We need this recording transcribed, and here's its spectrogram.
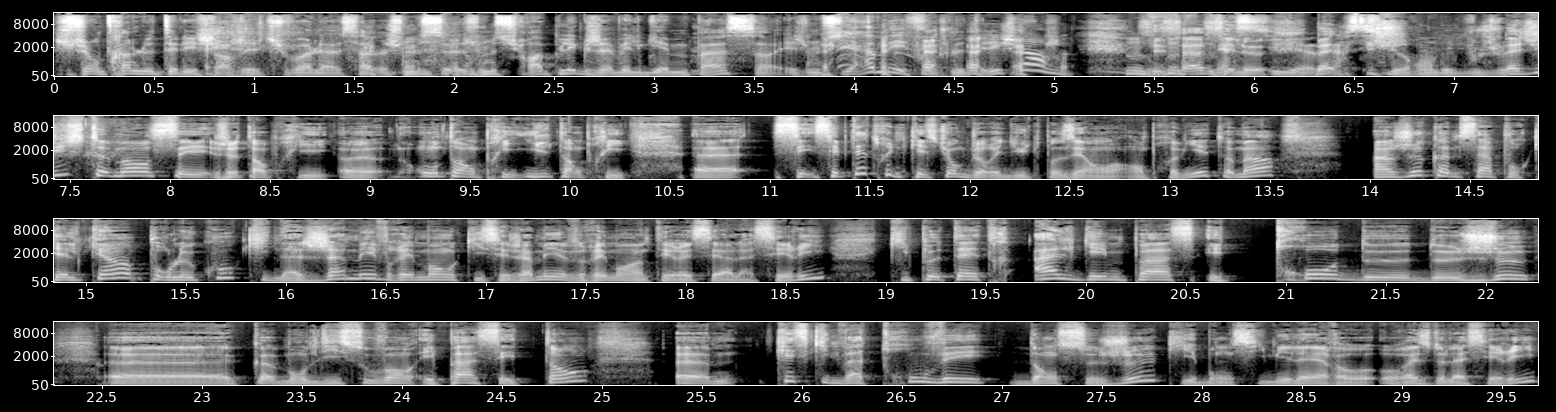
je suis en train de le télécharger, tu vois, là. Ça, je, me suis, je me suis rappelé que j'avais le Game Pass et je me suis dit, ah, mais il faut que je le télécharge. C'est ça, c'est le... Merci, euh, Bah, merci le rendez-vous jeu. Bah justement, c'est, je t'en prie, euh, on t'en prie, il t'en prie. Euh, c'est, c'est peut-être une question que j'aurais dû te poser en, en premier, Thomas. Un jeu comme ça pour quelqu'un, pour le coup, qui n'a jamais vraiment, qui s'est jamais vraiment intéressé à la série, qui peut-être a le Game Pass et trop de, de jeux, euh, comme on le dit souvent, et pas assez de temps. euh, Qu'est-ce qu'il va trouver dans ce jeu, qui est bon similaire au, reste de la série,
